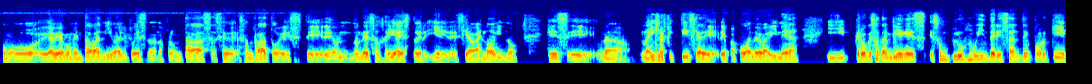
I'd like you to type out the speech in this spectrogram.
Como eh, había comentado Aníbal, pues nos preguntabas hace, hace un rato este, de dónde, sucedía esto y él decía Banoi, ¿no? que es eh, una, una, isla ficticia de, de, Papúa Nueva Guinea. Y creo que eso también es, es un plus muy interesante porque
